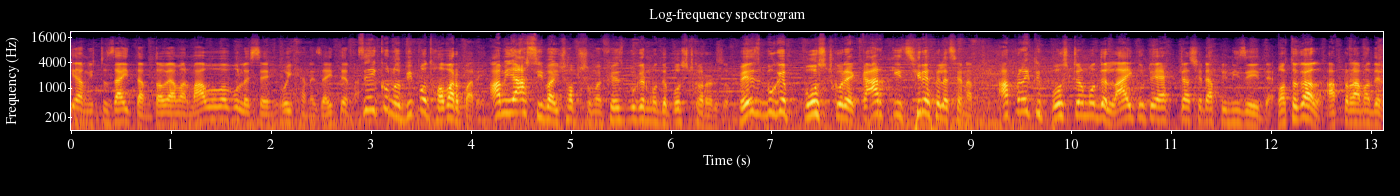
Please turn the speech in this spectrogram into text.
আজকে আমি একটু যাইতাম, তবে আমার মা বাবা বলেছে ওইখানে যাইতে না। যে কোনো বিপদ হবার পারে। আমি আসি ভাই সব সময় ফেসবুকের মধ্যে পোস্ট করার জন্য। ফেসবুকে পোস্ট করে কার কি ছিঁড়ে ফেলেছেন আপনি? আপনার একটি পোস্টের মধ্যে লাইক উঠে একটা সেটা আপনি নিজেই দেন। গতকাল আপনারা আমাদের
